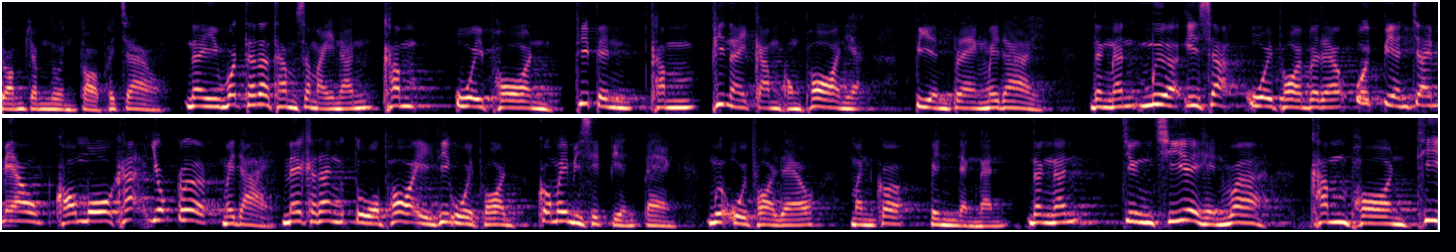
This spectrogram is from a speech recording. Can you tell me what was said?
ยอมจำนวนต่อพระเจ้า ในวัฒนธรรมสมัยนั้นคำอวยพรที่เป็นคำพินัยกรรมของพ่อเนี่ยเปลี่ยนแปลงไม่ได้ ดังนั้นเมื่ออิสระอวยพรไปแล้วโอ้ยเปลี่ยนใจไม่เอาขอโมฆะยกเลิกไม่ได้ แม้กระทั่งตัวพ่อเองที่อวยพรก็ไม่มีสิทธิ์เปลี่ยนแปลง เมื่ออวยพรแล้วมันก็เป็นอย่างนั้น ดังนั้นจึงชี้ให้เห็นว่า คำพรที่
